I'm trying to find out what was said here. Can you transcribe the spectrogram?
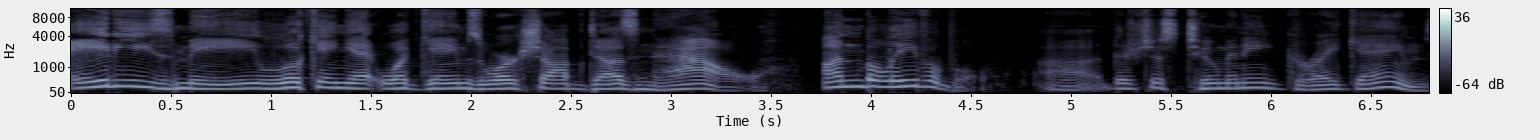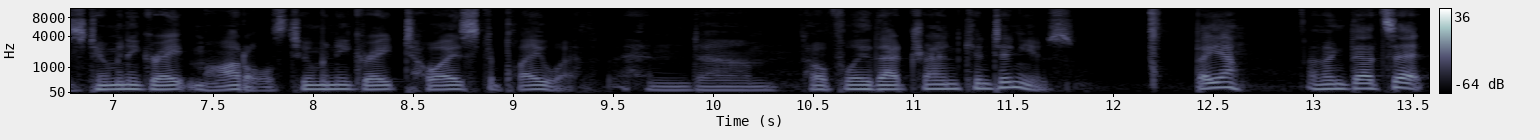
80s me looking at what Games Workshop does now. Unbelievable. Uh, there's just too many great games, too many great models, too many great toys to play with, and um, hopefully that trend continues. But yeah, I think that's it.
